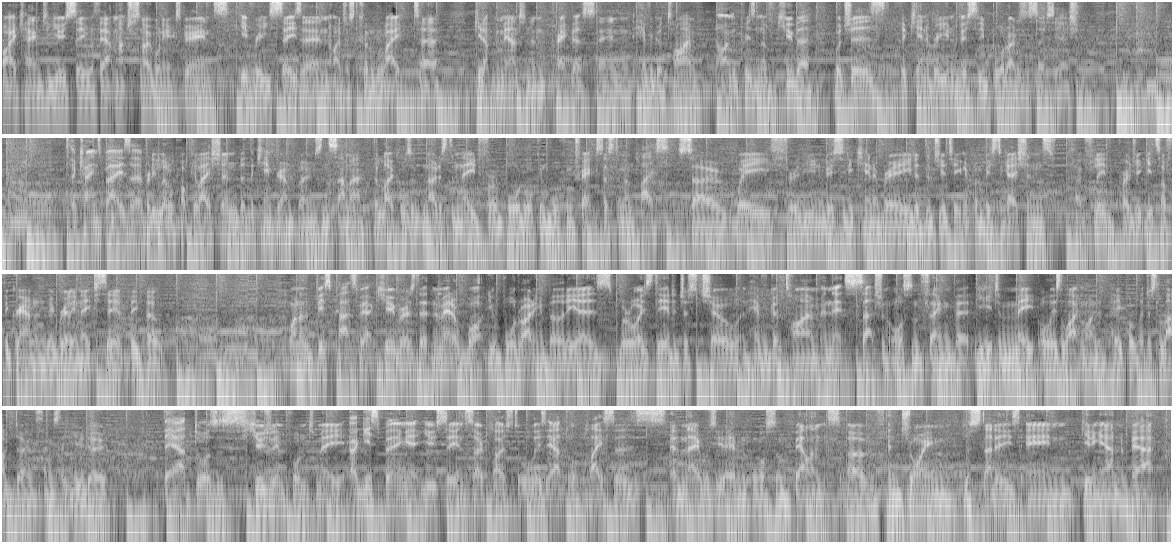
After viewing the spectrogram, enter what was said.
I came to UC without much snowboarding experience. Every season, I just couldn't wait to get up the mountain and practice and have a good time. I'm the president of CUBA, which is the Canterbury University Board Riders Association. Okains Bay is a pretty little population, but the campground booms in summer. The locals have noticed the need for a boardwalk and walking track system in place. So we, through the University of Canterbury, did the geotechnical investigations. Hopefully the project gets off the ground and it'll be really neat to see it be built. One of the best parts about CUBA is that no matter what your board riding ability is, we're always there to just chill and have a good time and that's such an awesome thing that you get to meet all these like-minded people that just love doing the things that you do. The outdoors is hugely important to me. I guess being at UC and so close to all these outdoor places enables you to have an awesome balance of enjoying your studies and getting out and about.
